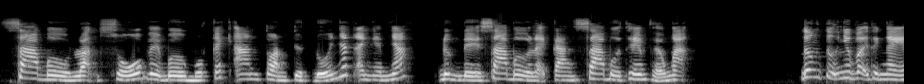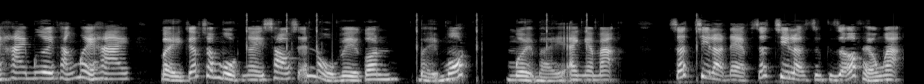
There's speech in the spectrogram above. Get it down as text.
xa bờ loạn số về bờ một cách an toàn tuyệt đối nhất anh em nhé. Đừng để xa bờ lại càng xa bờ thêm phải không ạ? Tương tự như vậy thì ngày 20 tháng 12, 7 ghép cho một ngày sau sẽ nổ về con 71, 17 anh em ạ. Rất chi là đẹp, rất chi là rực rỡ phải không ạ?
